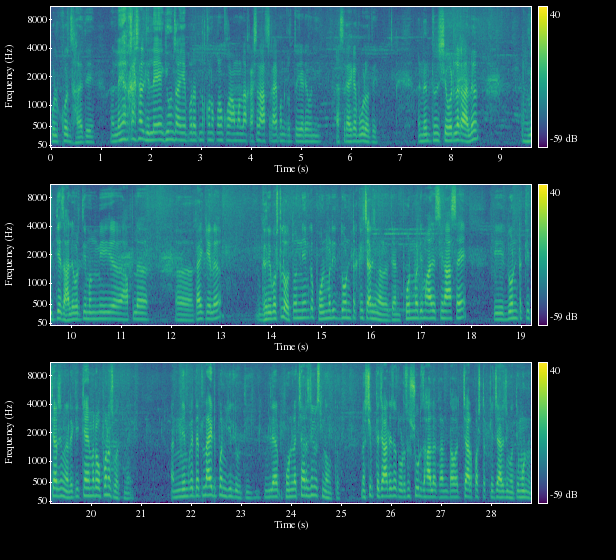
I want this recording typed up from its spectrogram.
फुलखोच झालं ते. म्हणलं यार कशाला दिलं घेऊन जा हे परत. नको नको नको आम्हाला. कशाला असं काय पण करतो येड्यावनी? असं काय काय बोलवते आणि नंतर शेवटला का आलं मी ते झाल्यावरती मग मी आपलं काय केलं घरी बसलो होतो नेमकं फोनमध्ये दोन टक्के चार्जिंग आलं होते. आणि फोनमध्ये माझं सीन असं आहे की दोन टक्के चार्जिंग झालं की कॅमेरा ओपनच होत नाही. आणि नेमकं त्यात लाइट पण गेली होती. त्या फोनला चार्जिंगच नव्हतं. नशीब त्याच्या आधीचं थोडंसं शूट झालं कारण तेव्हा चार पाच टक्के चार्जिंग होती म्हणून.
